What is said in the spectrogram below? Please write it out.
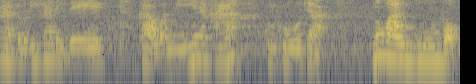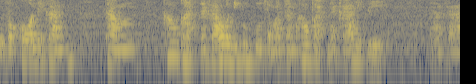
ค่ะสวัสดีค่ะเด็กๆ ค่ะวันนี้นะคะ คุณครูจะเมื่อวานคุณครูบอกอุปกรณ์ในการทำข้าวผัดนะคะ วันนี้คุณครูจะมาทำข้าวผัดนะคะ เด็กๆนะคะ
